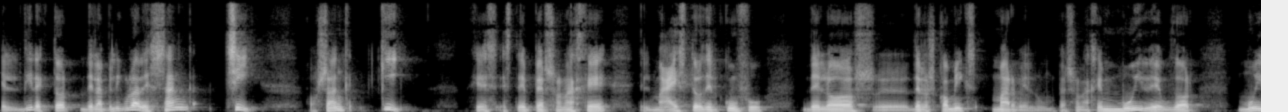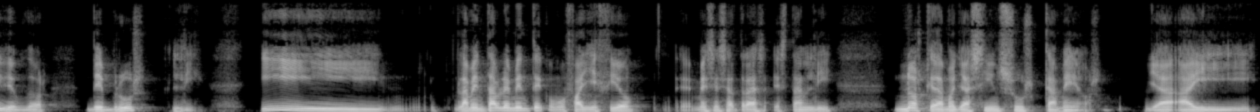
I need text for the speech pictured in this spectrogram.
el director de la película de Shang-Chi, o Shang-Ki, que es este personaje, el maestro del kung fu de los, eh, de los cómics Marvel, un personaje muy deudor, muy deudor de Bruce Lee. Y lamentablemente, como falleció eh, meses atrás Stan Lee, nos quedamos ya sin sus cameos. Ya hay...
